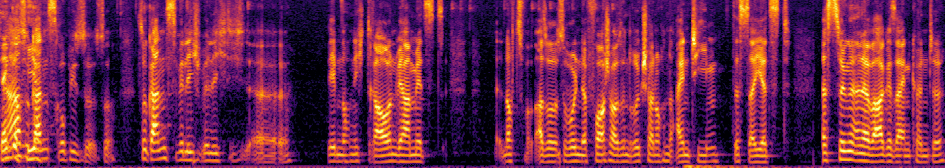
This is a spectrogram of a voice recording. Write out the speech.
Denk ja, so hier. ganz, Ruppi, so, so, so, ganz will ich, will ich äh, dem noch nicht trauen. Wir haben jetzt noch, also sowohl in der Vorschau als auch in der Rückschau noch ein Team, das da jetzt das Züngeln an der Waage sein könnte.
